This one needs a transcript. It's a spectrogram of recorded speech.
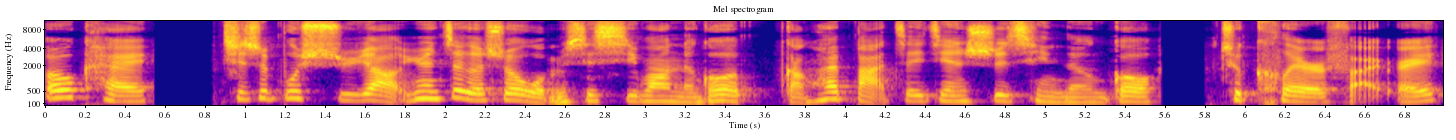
OK，其实不需要，因为这个时候我们是希望能够赶快把这件事情能够 to clarify, right?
